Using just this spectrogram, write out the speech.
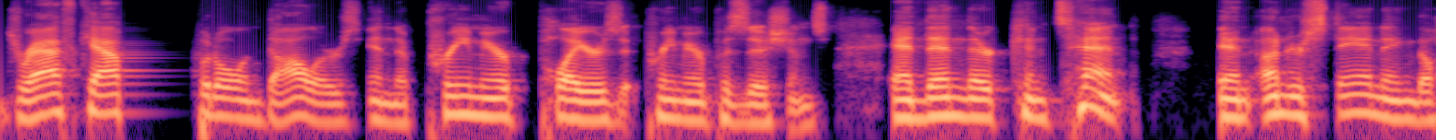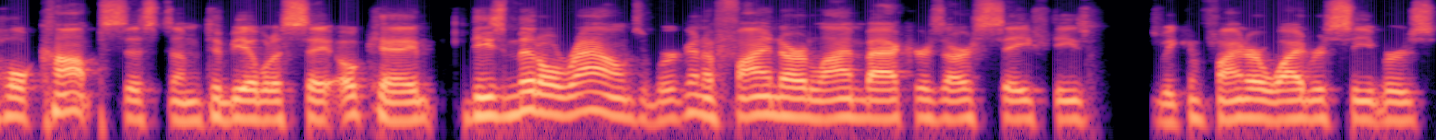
draft capital and dollars in the premier players at premier positions. And then they're content and understanding the whole comp system to be able to say, okay, these middle rounds, we're going to find our linebackers, our safeties, we can find our wide receivers,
